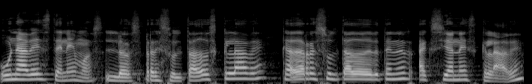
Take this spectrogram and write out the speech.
Una vez tenemos los resultados clave, cada resultado debe tener acciones clave.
